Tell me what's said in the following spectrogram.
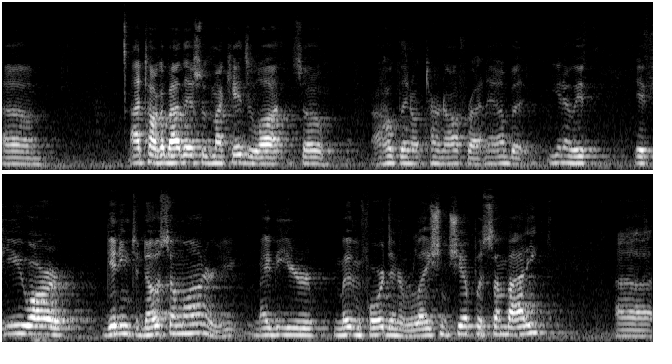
Um, I talk about this with my kids a lot, so I hope they don't turn off right now. But you know, if if you are getting to know someone, or you, maybe you're moving forward in a relationship with somebody, uh,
